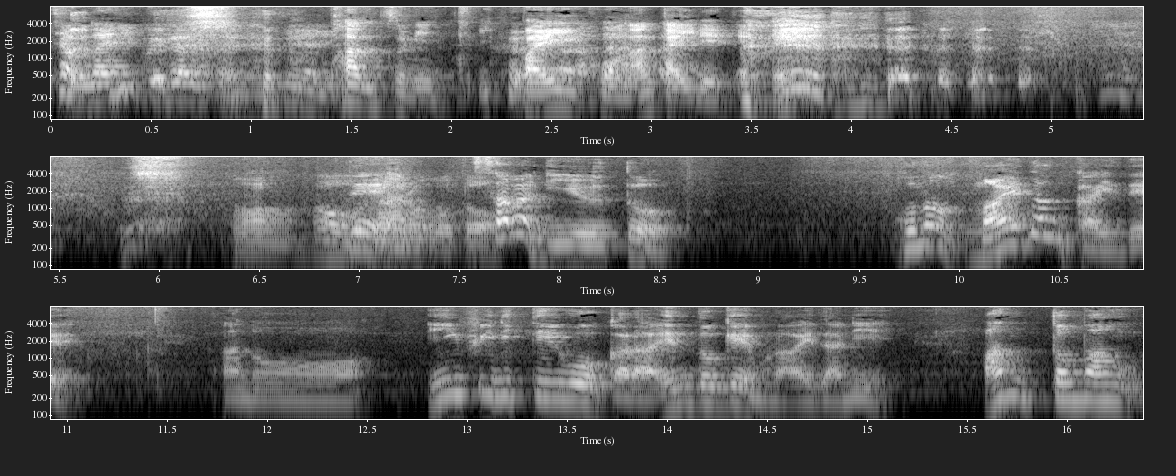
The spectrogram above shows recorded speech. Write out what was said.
ちゃぶ台ひっくり返したりねパンツにいっぱいこうなんか入れて。でなるほど。さらに言うとこの前段階であのインフィニティ・ウォーからエンドゲームの間に「アントマン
